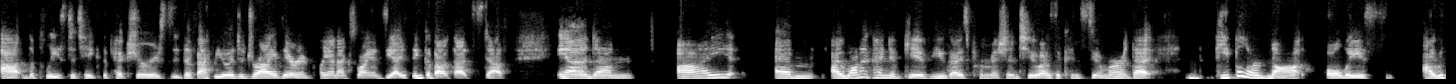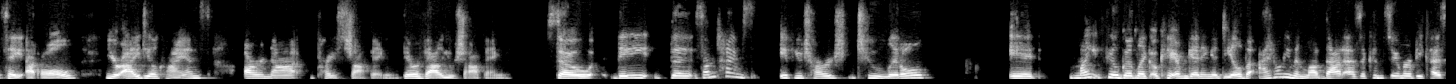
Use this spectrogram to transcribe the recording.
at the place to take the pictures. The fact that you had to drive there and plan x y and z i think about that stuff. And um, i am i want to kind of give you guys permission too as a consumer that people are not always i would say at all your ideal clients are not price shopping. They're value shopping. So they the sometimes if you charge too little, it might feel good like okay i'm getting a deal but i don't even love that as a consumer because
